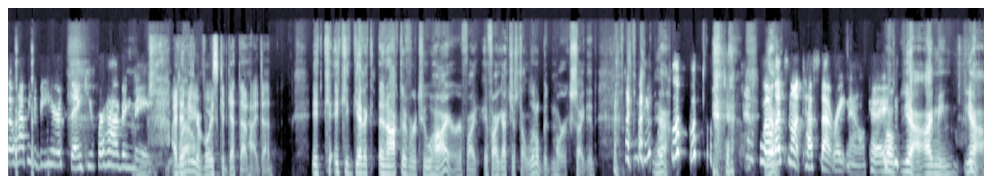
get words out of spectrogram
so happy to be here. Thank you for having me. I didn't well, know your voice could get that high, Dad. It it could get a, an octave or two higher if I if I got just a little bit more excited. yeah. well, yeah. let's not test that right now, okay? Well, yeah, I mean, yeah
